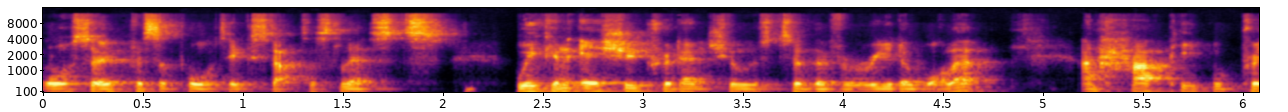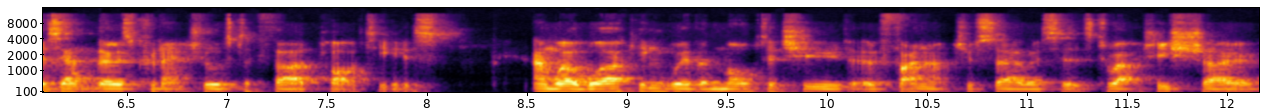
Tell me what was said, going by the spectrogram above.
also for supporting status lists. We can issue credentials to the Verida wallet and have people present those credentials to third parties. And we're working with a multitude of financial services to actually show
